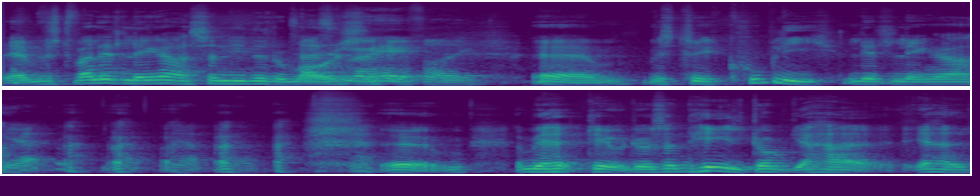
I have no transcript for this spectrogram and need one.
Ja, hvis det var lidt længere, så lignede du Tak skal du have, Frederik. Øh, hvis det kunne blive lidt længere. Ja. ja, ja, ja. Øhm, jamen, jeg, det, er jo, det var sådan helt dumt. Jeg har, jeg, havde,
